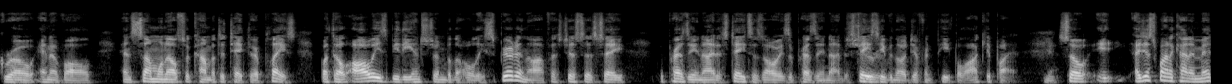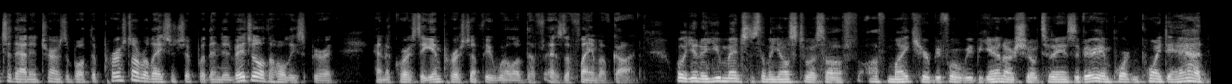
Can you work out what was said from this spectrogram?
grow and evolve and someone else will come to take their place. But they'll always be the instrument of the Holy Spirit in the office, just as say the President of the United States is always the President of the United States, sure. even though different people occupy it. Yeah. So it, I just want to kind of mention that in terms of both the personal relationship with the individual of the Holy Spirit and, of course, the impersonal, if you will, of the, as the flame of God. Well, you know, you mentioned something else to us off, off mic here before we began our show today. It's a very important point to add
